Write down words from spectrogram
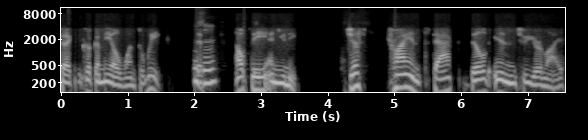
so I can cook a meal once a week, That's- Mm-hmm. healthy and unique. Just try and stack, build into your life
